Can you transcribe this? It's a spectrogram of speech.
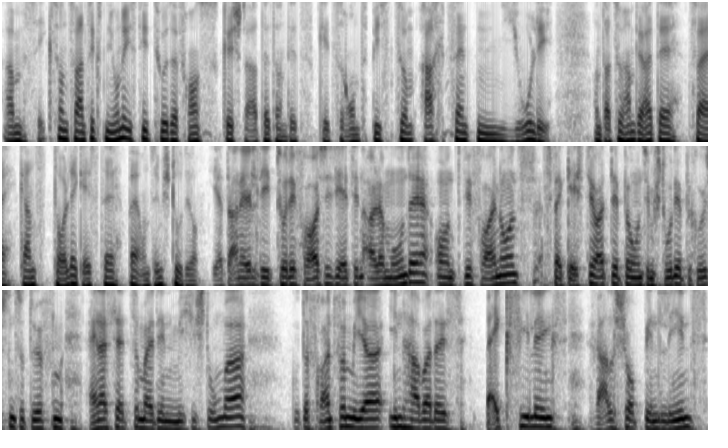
Am 26. Juni ist die Tour de France gestartet und jetzt geht es rund bis zum 18. Juli. Und dazu haben wir heute zwei ganz tolle Gäste bei uns im Studio. Ja, Daniel, die Tour de France ist jetzt in aller Munde und wir freuen uns, zwei Gäste heute bei uns im Studio begrüßen zu dürfen. Einerseits einmal den Michi Stummer, guter Freund von mir, Inhaber des Bike Feelings, Radshop in Linz,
